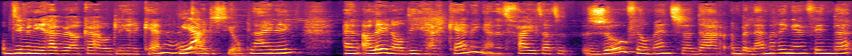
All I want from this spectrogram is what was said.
Op die manier hebben we elkaar ook leren kennen hè, tijdens die opleiding. En alleen al die herkenning en het feit dat zoveel mensen daar een belemmering in vinden,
